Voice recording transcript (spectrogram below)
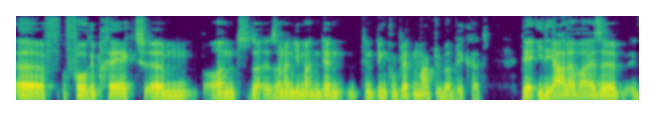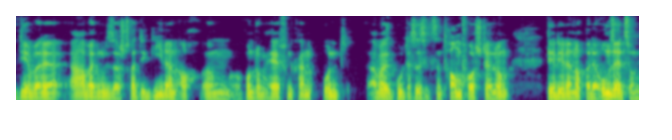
äh, vorgeprägt ähm, und sondern jemanden, der den, den kompletten Marktüberblick hat, der idealerweise dir bei der Erarbeitung dieser Strategie dann auch ähm, rundum helfen kann und aber gut, das ist jetzt eine Traumvorstellung, der dir dann noch bei der Umsetzung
